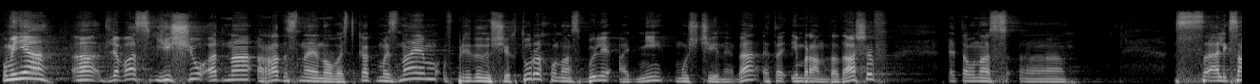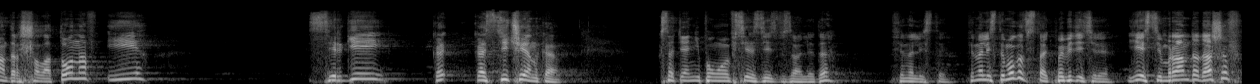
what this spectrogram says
У меня а, для вас еще одна радостная новость. Как мы знаем, в предыдущих турах у нас были одни мужчины. Да? Это Имран Дадашев, это у нас э, Александр Шалатонов и Сергей Ко- Костюченко. Кстати, они, по-моему, все здесь в зале, да? Финалисты. Финалисты могут встать, победители? Есть Имран Дадашев,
